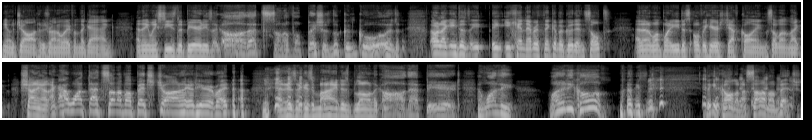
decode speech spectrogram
you know John who's run away from the gang. And then when he sees the beard, he's like, "Oh, that son of a bitch is looking cool," or like he does. He, he can never think of a good insult. And then at one point, he just overhears Jeff calling someone like shouting out, like, "I want that son of a bitch, John, right here, right now." and it's like his mind is blown, like, "Oh, that beard." And what did he? What did he call him? Like- I think he called him a son of a bitch.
